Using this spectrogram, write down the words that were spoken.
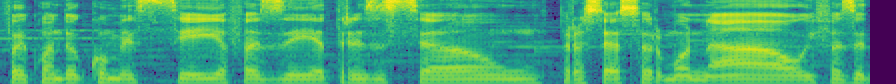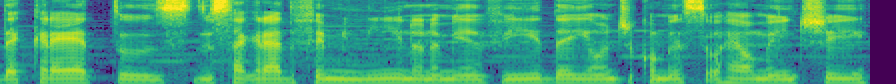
foi quando eu comecei a fazer a transição, processo hormonal e fazer decretos do sagrado feminino na minha vida e onde começou realmente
